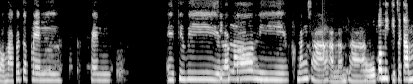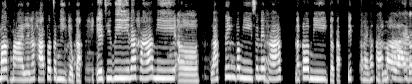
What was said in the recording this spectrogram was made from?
ต่อมาก็จะเป็นเป็น เอทีวีซิปแล้วก็ไลน์ มีนั่งช้างอาบน้ำช้าง โอ้ก็มีกิจกรรมมากมายเลยนะคะ ก็จะมีเกี่ยวกับ ATV นะคะ มีเอ่อลัฟติ้งก็มีใช่ไหมคะ แล้วก็มีเกี่ยวกับติ๊บอะไรนะคะซิปไลน์ก็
